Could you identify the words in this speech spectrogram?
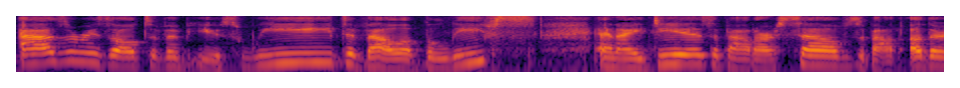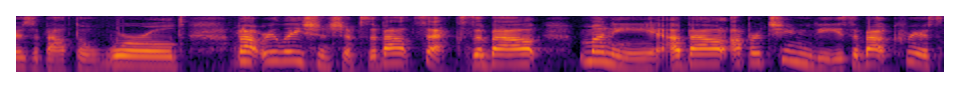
As a result of abuse, we develop beliefs and ideas about ourselves, about others, about the world, about relationships, about sex, about money, about opportunities, about careers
